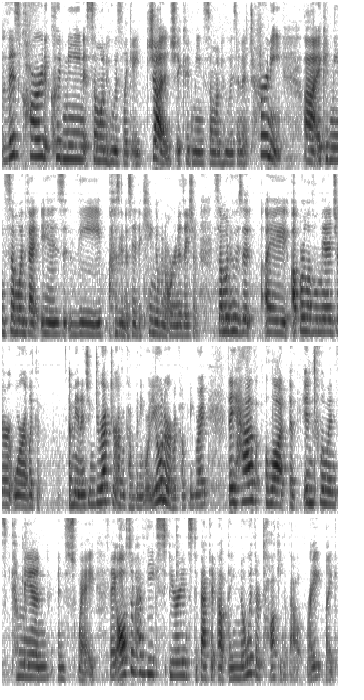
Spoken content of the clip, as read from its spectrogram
this card could mean someone who is like a judge. It could mean someone who is an attorney. Uh, it could mean someone that is the, I was going to say the king of an organization, someone who's a, a upper level manager or like a managing director of a company or the owner of a company, right? They have a lot of influence, command, and sway. They also have the experience to back it up. They know what they're talking about, right? Like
